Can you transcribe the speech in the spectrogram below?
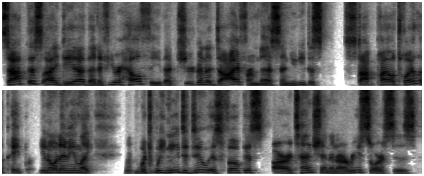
Stop this idea that if you're healthy, that you're going to die from this, and you need to stockpile toilet paper. You know what I mean? Like, mm-hmm. what we need to do is focus our attention and our resources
